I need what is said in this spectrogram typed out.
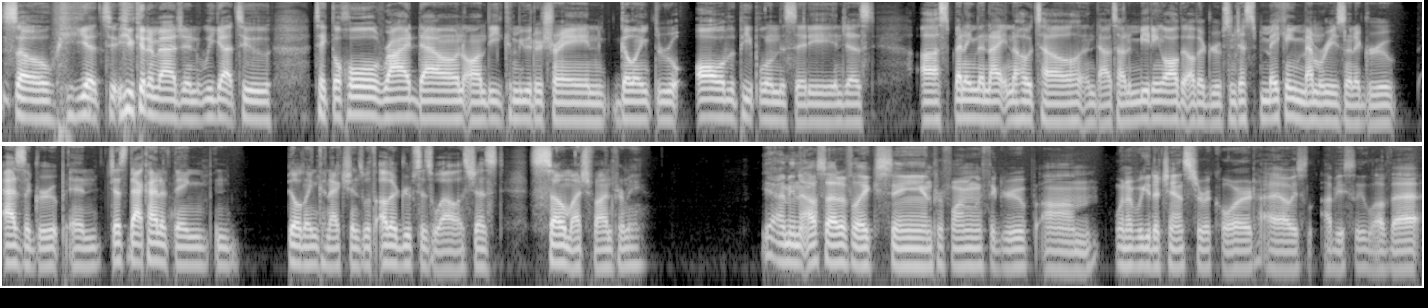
So we get to you can imagine we got to take the whole ride down on the commuter train, going through all of the people in the city, and just uh, spending the night in a hotel in downtown and meeting all the other groups and just making memories in a group as a group and just that kind of thing and building connections with other groups as well. It's just so much fun for me. Yeah, I mean, outside of like singing and performing with the group, um, whenever we get a chance to record, I always obviously love that.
